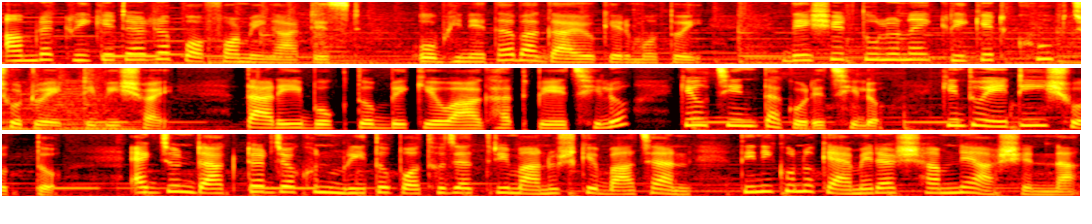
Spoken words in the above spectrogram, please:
আমরা ক্রিকেটাররা পারফর্মিং আর্টিস্ট অভিনেতা বা গায়কের মতোই। দেশের তুলনায় ক্রিকেট খুব ছোট একটি বিষয়। তার এই বক্তব্যে কেউ আঘাত পেয়েছিল, কেউ চিন্তা করেছিল। কিন্তু এটিই সত্য। একজন ডাক্তার যখন মৃত পথযাত্রী মানুষকে বাঁচান, তিনি কোনো ক্যামেরার সামনে আসেন না।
